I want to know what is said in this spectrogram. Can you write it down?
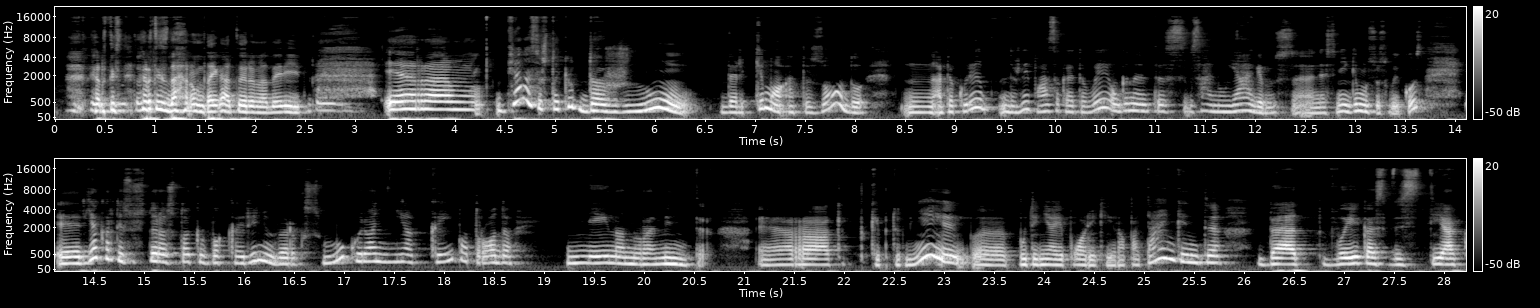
kartais, kartais darom tai, ką turime daryti. Taip. Ir um, vienas iš tokių dažnų verkimo epizodų, apie kurį dažnai pasakoja tėvai, auginantis visai naujagimius, e, neseniai gimusius vaikus. Ir jie kartais susiduria su tokiu vakariniu verksmu, kurio niekaip atrodo neina nuraminti. Ir kaip, kaip tu minėjai, e, būtinieji poreikiai yra patenkinti, bet vaikas vis tiek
